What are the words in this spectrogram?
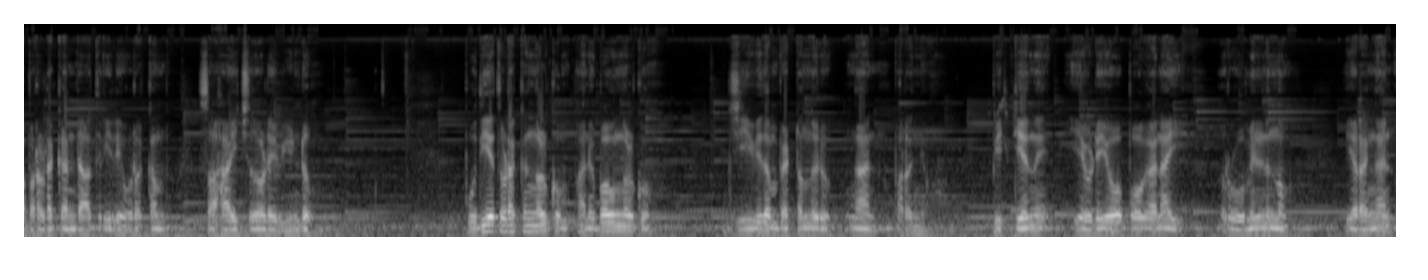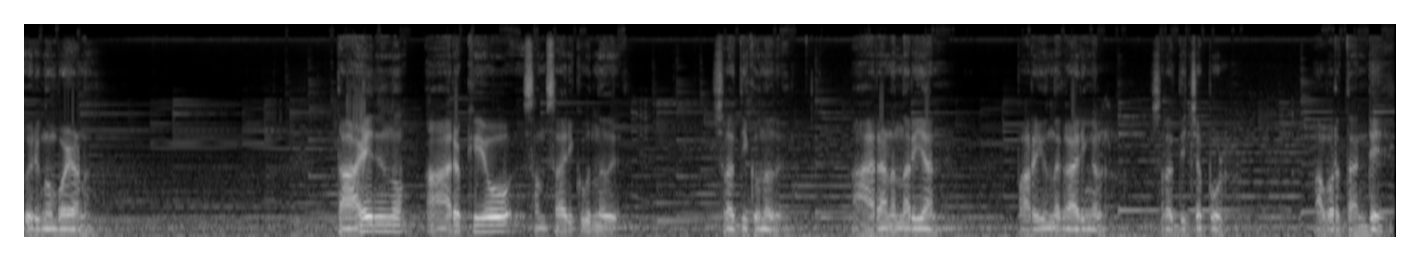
കബറടക്കാൻ രാത്രിയിലെ ഉറക്കം സഹായിച്ചതോടെ വീണ്ടും. പുതിയ തുടക്കങ്ങൾക്കും അനുഭവങ്ങൾക്കും ജീവിതം പെട്ടെന്നൊരു ഞാൻ പറഞ്ഞു. പിറ്റേന്ന് എവിടെയോ പോകാനായി റൂമിൽ നിന്നും ഇറങ്ങാൻ ഒരുങ്ങുമ്പോഴാണ്. താഴെ നിന്നും ആരൊക്കെയോ സംസാരിക്കുന്നത് ശ്രദ്ധിക്കുന്നത് ആരാണെന്നറിയാൻ പറയുന്ന കാര്യങ്ങൾ ശ്രദ്ധിച്ചപ്പോൾ അവർ തന്റെ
